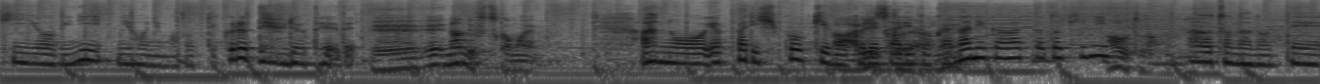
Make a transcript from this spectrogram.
金曜日に日本に戻ってくるっていう予定で。えーえなんで2日前あのやっぱり飛行機が遅れたりとか、ね。何かあった時にのアウトだもんね。アウトなので、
